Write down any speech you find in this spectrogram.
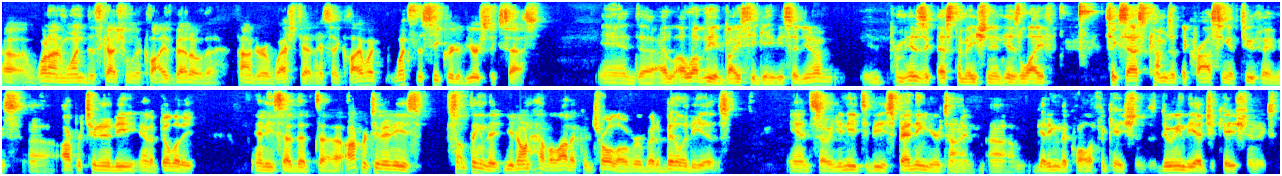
one-on-one discussion with Clive Beddoe, the founder of WestJet, and I said, Clive, what, what's the secret of your success? And uh, I, I, love the advice he gave. He said, you know, in, from his estimation in his life, success comes at the crossing of two things: uh, opportunity and ability. And he said that uh, opportunities something that you don't have a lot of control over, but ability is. And so you need to be spending your time um, getting the qualifications, doing the education, ex-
